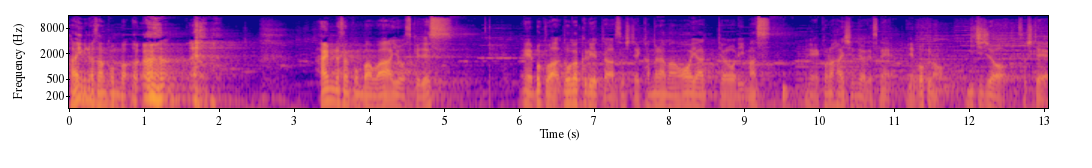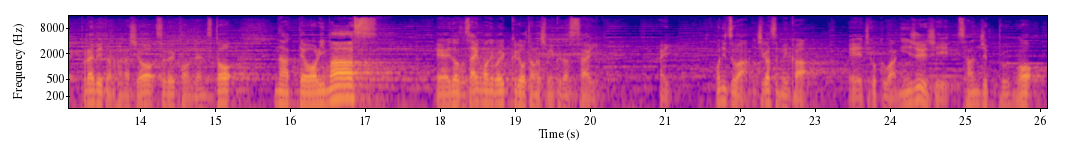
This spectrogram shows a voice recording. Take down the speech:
はい、皆さんこんばんは。はい、皆さんこんばんは、陽介です、えー僕は動画クリエイター、そしてカメラマンをやっております。えーこの配信ではですね、えー僕の日常、そしてプライベートの話をするコンテンツとなっております。えどうぞ最後までごゆっくりお楽しみください。はい、本日は1月6日、え時刻は20時30分を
